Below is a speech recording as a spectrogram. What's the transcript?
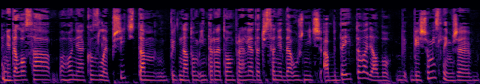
Nedalo sa ho nejako zlepšiť? Tam na tom internetovom prehliadači sa nedá už nič updateovať? Alebo vieš, čo myslím? Že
